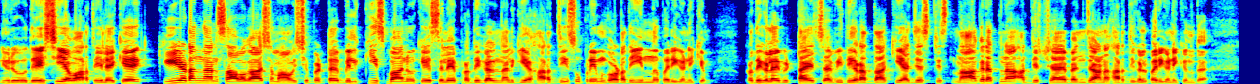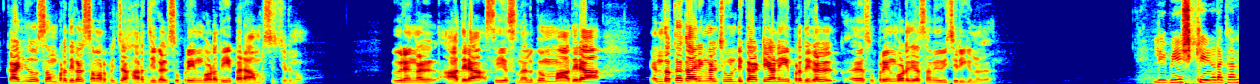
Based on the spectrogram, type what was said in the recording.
ഇനിയൊരു ദേശീയ വാർത്തയിലേക്ക് കീഴടങ്ങാൻ സാവകാശം ആവശ്യപ്പെട്ട് ബിൽക്കീസ് ബാനു കേസിലെ പ്രതികൾ നൽകിയ ഹർജി സുപ്രീം കോടതി ഇന്ന് പരിഗണിക്കും. പ്രതികളെ വിട്ടയച്ച വിധി റദ്ദാക്കിയ ജസ്റ്റിസ് നാഗരത്ന അധ്യക്ഷയായ ബെഞ്ചാണ് ഹർജികൾ പരിഗണിക്കുന്നത്. കഴിഞ്ഞ ദിവസം പ്രതികൾ സമർപ്പിച്ച ഹർജികൾ സുപ്രീം കോടതി പരാമർശിച്ചിരുന്നു. വിവരങ്ങൾ ആതിര സി നൽകും. ആതിര എന്തൊക്കെ കാര്യങ്ങൾ ചൂണ്ടിക്കാട്ടിയാണ് ഈ പ്രതികൾ സുപ്രീം കോടതിയെ സമീപിച്ചിരിക്കുന്നത്? ലിബീഷ് കീഴടങ്ങാൻ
